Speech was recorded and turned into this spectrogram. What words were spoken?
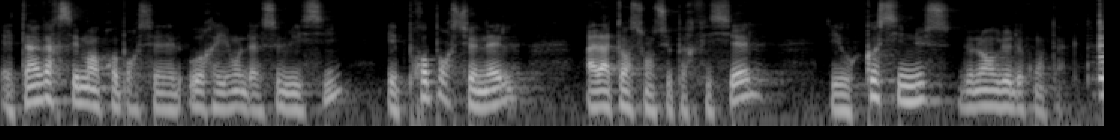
est inversement proportionnel au rayon de celui-ci et proportionnel à la tension superficielle et au cosinus de l'angle de contact.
